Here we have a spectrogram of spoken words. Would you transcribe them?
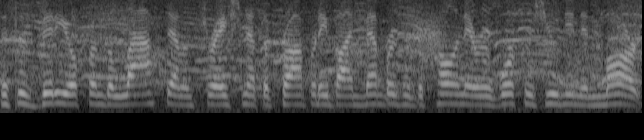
This is video from the last demonstration at the property by members of the Culinary Workers Union in March.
